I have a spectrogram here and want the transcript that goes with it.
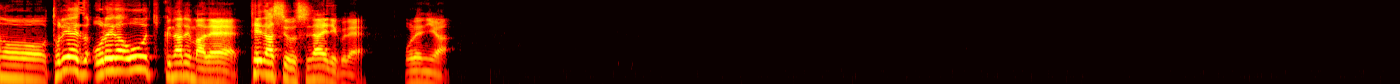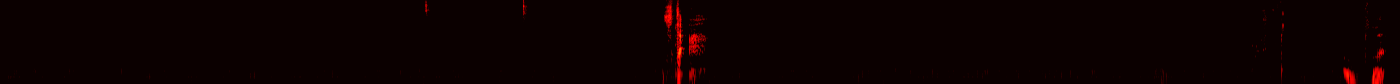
のー、とりあえず俺が大きくなるまで手出しをしないでくれ。俺には。来た。ね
